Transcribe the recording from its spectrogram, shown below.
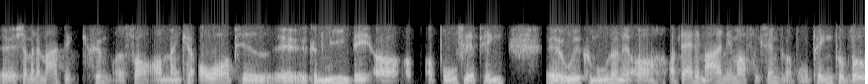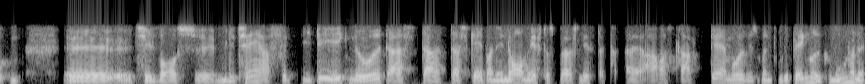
øh, så man er meget bekymret for, om man kan overophede øh, økonomien ved at, at, at bruge flere penge øh, ude i kommunerne. Og, og der er det meget nemmere for eksempel at bruge penge på våben øh, til vores øh, militær, fordi det er ikke noget, der, der, der skaber en enorm efterspørgsel efter øh, arbejdskraft. Derimod, hvis man putter penge ud i kommunerne,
